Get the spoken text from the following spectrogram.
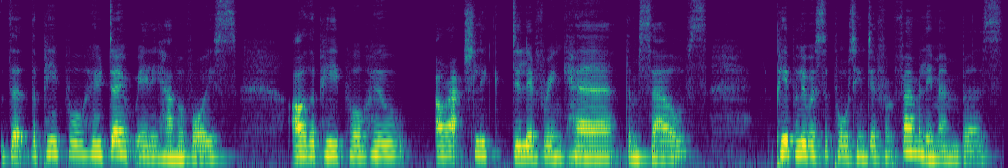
that the people who don't really have a voice are the people who are actually delivering care themselves, people who are supporting different family members,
